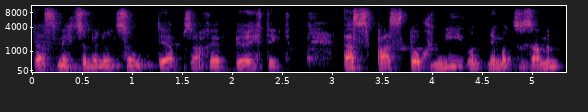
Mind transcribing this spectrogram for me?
das mich zur Benutzung der Sache berechtigt. Das passt doch nie und nimmer zusammen,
